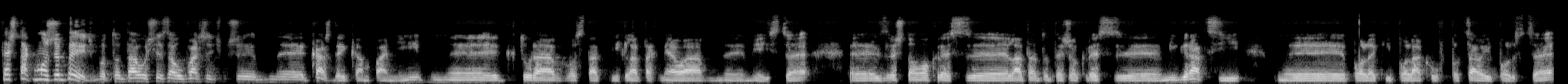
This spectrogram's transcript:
Też tak może być, bo to dało się zauważyć przy e, każdej kampanii, e, która w ostatnich latach miała e, miejsce. Zresztą okres lata to też okres migracji Polek i Polaków po całej Polsce.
